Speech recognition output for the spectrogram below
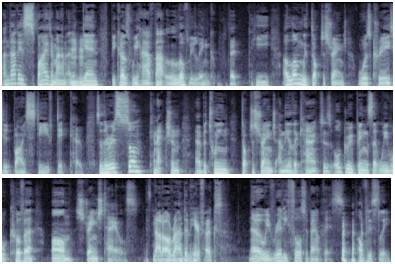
and that is Spider Man. And again, because we have that lovely link that he, along with Doctor Strange, was created by Steve Ditko. So there is some connection uh, between Doctor Strange and the other characters or groupings that we will cover on Strange Tales. It's not all random here, folks. No, we've really thought about this, obviously.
